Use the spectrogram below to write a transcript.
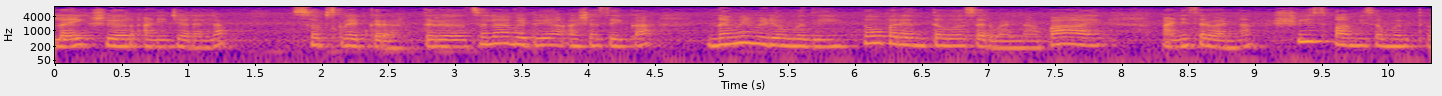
लाईक शेअर आणि चॅनलला सबस्क्राईब करा. तर चला भेटूया अशाच एका नवीन व्हिडिओमध्ये तोपर्यंत सर्वांना बाय आणि सर्वांना श्री स्वामी समर्थ.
